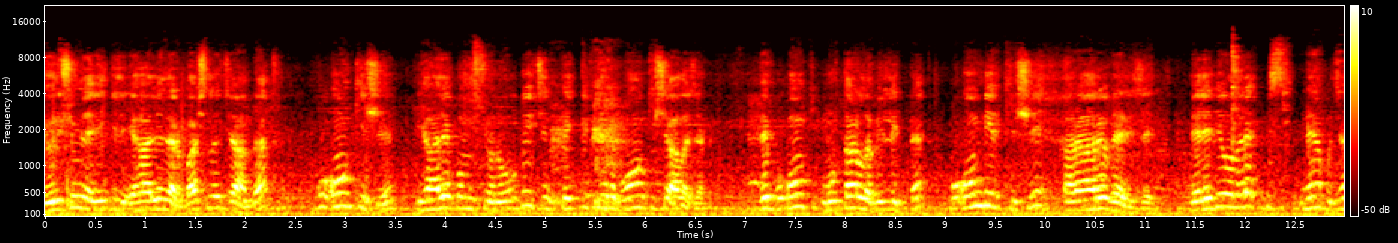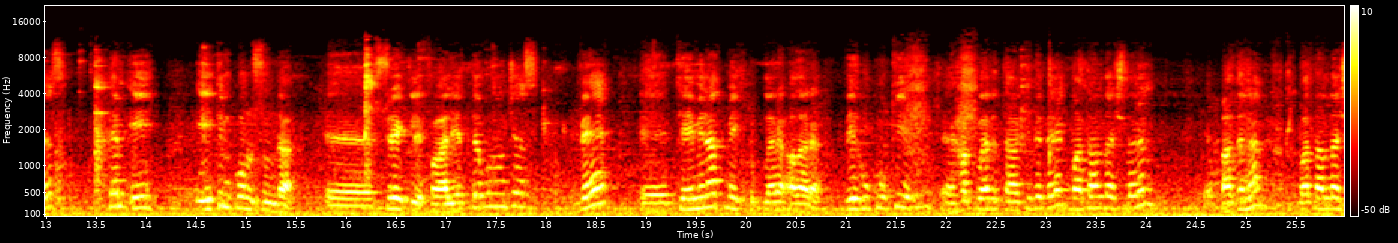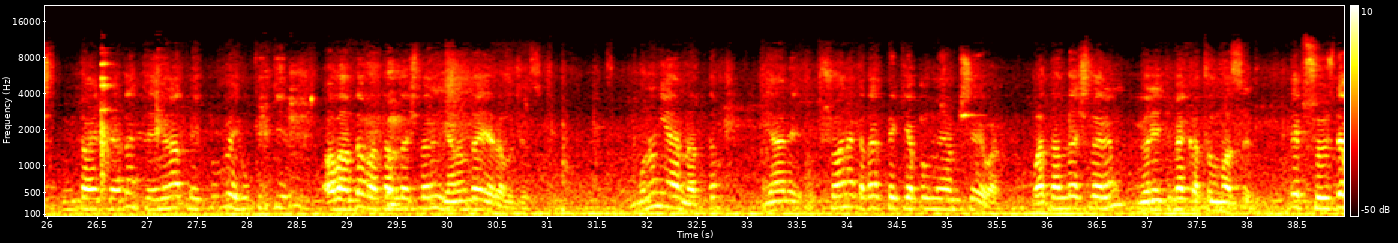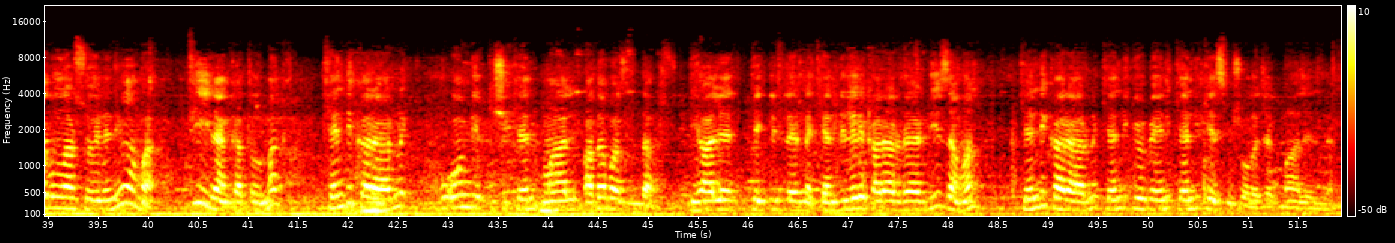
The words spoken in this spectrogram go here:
dönüşümle ilgili ihaleler başlayacağında bu 10 kişi ihale komisyonu olduğu için teklifleri bu 10 kişi alacak. Ve bu 10 ki- muhtarla birlikte bu 11 kişi kararı verecek. Belediye olarak biz ne yapacağız? Hem eğ- eğitim konusunda e, sürekli faaliyette bulunacağız ve e, teminat mektupları alarak ve hukuki e, hakları takip ederek vatandaşların adına vatandaş müteahhitlerden teminat mektubu ve hukuki alanda vatandaşların yanında yer alacağız. Bunu niye anlattım? Yani şu ana kadar pek yapılmayan bir şey var. Vatandaşların yönetime katılması. Hep sözde bunlar söyleniyor ama fiilen katılmak, kendi kararını bu 11 kişi kendi ada bazında ihale tekliflerine kendileri karar verdiği zaman kendi kararını, kendi göbeğini kendi kesmiş olacak mahalleliler.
